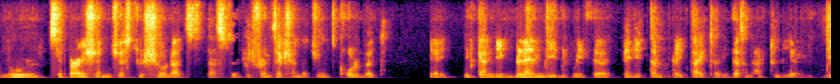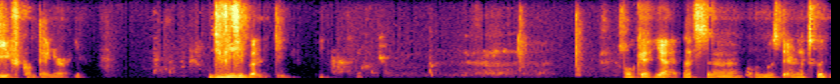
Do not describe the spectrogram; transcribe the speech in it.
rule separation, just to show that's that's the different section that you can scroll. But yeah, it, it can be blended with the edit template title. It doesn't have to be a div container. here. Divisible div. Okay, yeah, that's uh, almost there. That's good.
